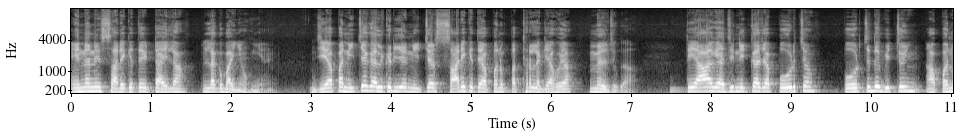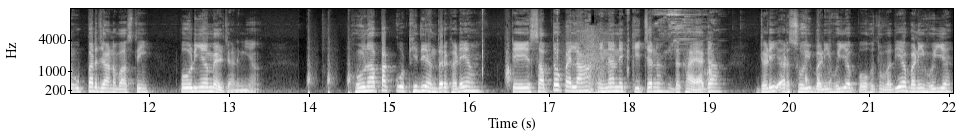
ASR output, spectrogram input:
ਇਹਨਾਂ ਨੇ ਸਾਰੇ ਕਿਤੇ ਟਾਈਲਾਂ ਲਗਵਾਈਆਂ ਹੋਈਆਂ ਨੇ। ਜੇ ਆਪਾਂ ਨੀਚੇ ਗੱਲ ਕਰੀਏ, ਨੀਚਰ ਸਾਰੇ ਕਿਤੇ ਆਪਾਂ ਨੂੰ ਪੱਥਰ ਲੱਗਿਆ ਹੋਇਆ ਮਿਲ ਜੂਗਾ। ਤੇ ਆ ਗਿਆ ਜੀ ਨਿੱਕਾ ਜਿਹਾ ਪੋਰਚ। ਪੋਰਚ ਦੇ ਵਿੱਚੋਂ ਹੀ ਆਪਾਂ ਨੂੰ ਉੱਪਰ ਜਾਣ ਵਾਸਤੇ ਪੌੜੀਆਂ ਮਿਲ ਜਾਣਗੀਆਂ। ਹੁਣ ਆਪਾਂ ਕੋਠੀ ਦੇ ਅੰਦਰ ਖੜੇ ਹਾਂ ਤੇ ਸਭ ਤੋਂ ਪਹਿਲਾਂ ਇਹਨਾਂ ਨੇ ਕਿਚਨ ਦਿਖਾਇਆਗਾ, ਜਿਹੜੀ ਰਸੋਈ ਬਣੀ ਹੋਈ ਆ ਬਹੁਤ ਵਧੀਆ ਬਣੀ ਹੋਈ ਹੈ।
